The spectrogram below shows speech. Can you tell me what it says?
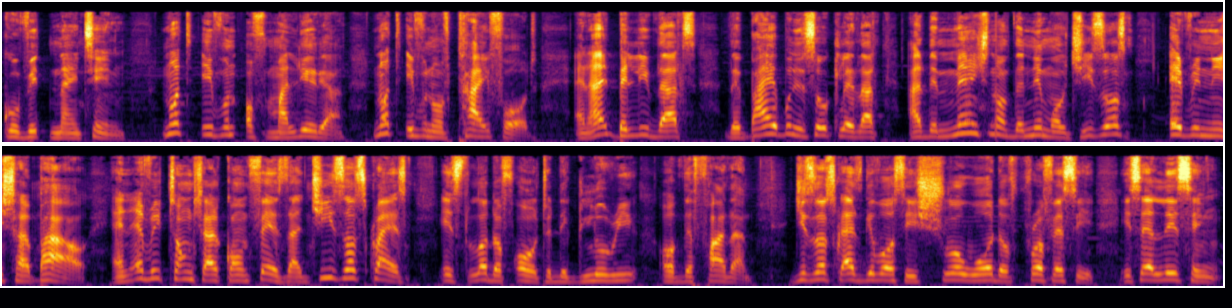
COVID 19 not even of malaria, not even of typhoid. And I believe that the Bible is so clear that at the mention of the name of Jesus, every knee shall bow and every tongue shall confess that Jesus Christ is Lord of all to the glory of the Father. Jesus Christ gave us a sure word of prophecy. He said, Listen,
